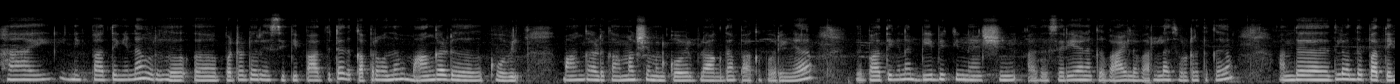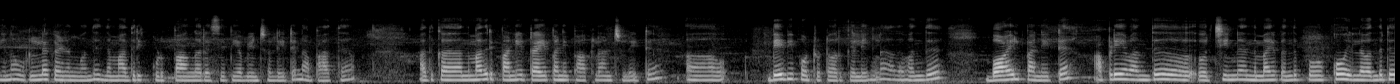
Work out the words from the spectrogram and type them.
ஹாய் இன்றைக்கி பார்த்தீங்கன்னா ஒரு பொட்டேட்டோ ரெசிபி பார்த்துட்டு அதுக்கப்புறம் வந்து மாங்காடு கோவில் மாங்காடு காமாட்சி அம்மன் கோவில் பிளாக் தான் பார்க்க போகிறீங்க இது பார்த்தீங்கன்னா பிபிக்கு நேஷன் அது சரியாக எனக்கு வாயில் வரல சொல்கிறதுக்கு அந்த இதில் வந்து பார்த்திங்கன்னா உருளைக்கிழங்கு வந்து இந்த மாதிரி கொடுப்பாங்க ரெசிபி அப்படின்னு சொல்லிட்டு நான் பார்த்தேன் அதுக்கு அந்த மாதிரி பண்ணி ட்ரை பண்ணி பார்க்கலான்னு சொல்லிட்டு பேபி பொட்டோட்டோ இருக்குது இல்லைங்களா? அதை வந்து பாயில் பண்ணிவிட்டு அப்படியே வந்து ஒரு சின்ன இந்த மாதிரி வந்து போக்கோ இல்லை வந்துட்டு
